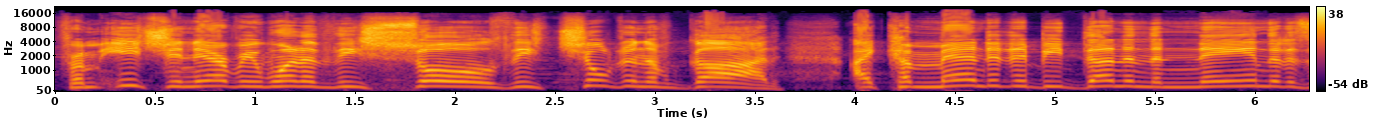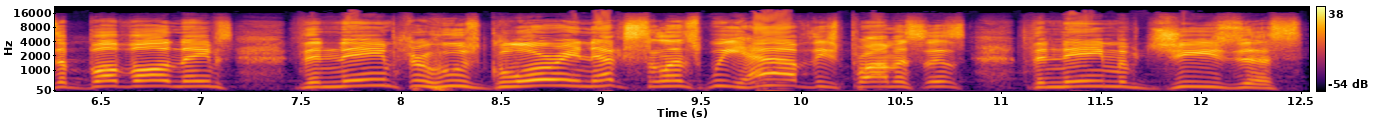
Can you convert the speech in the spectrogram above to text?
from each and every one of these souls, these children of God. I command it to be done in the name that is above all names, the name through whose glory and excellence we have these promises, the name of Jesus.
